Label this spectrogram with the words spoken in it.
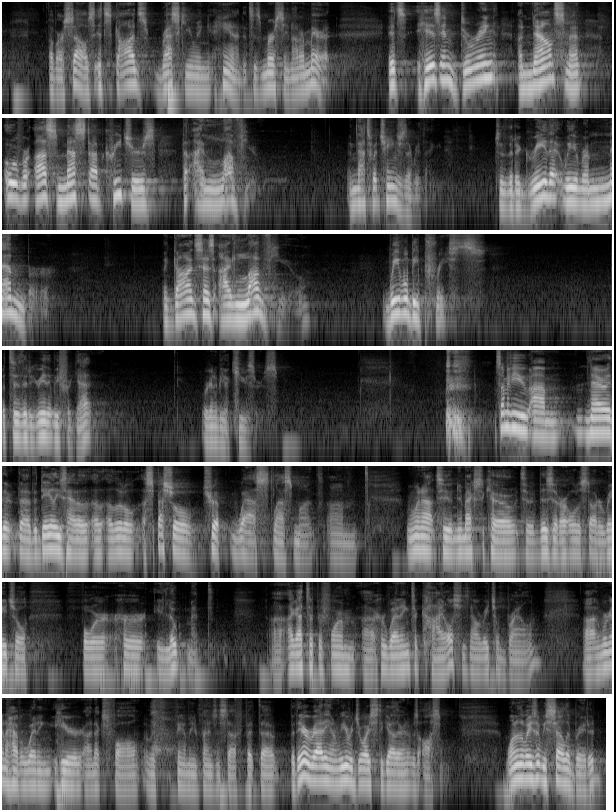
of ourselves. It's God's rescuing hand, it's His mercy, not our merit. It's His enduring announcement over us messed up creatures that I love you. And that's what changes everything. To the degree that we remember that God says, I love you, we will be priests. But to the degree that we forget, we're going to be accusers. Some of you um, know that the, the Dailies had a, a, a, little a special trip west last month. Um, we went out to New Mexico to visit our oldest daughter Rachel for her elopement. Uh, I got to perform uh, her wedding to Kyle. She's now Rachel Brown. Uh, and we're going to have a wedding here uh, next fall with family and friends and stuff. But, uh, but they were ready, and we rejoiced together, and it was awesome. One of the ways that we celebrated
